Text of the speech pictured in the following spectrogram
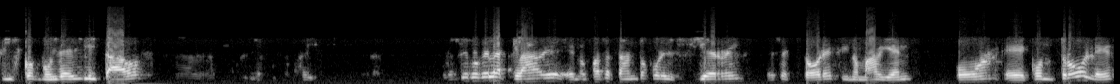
fiscos muy debilitados, yo creo que la clave eh, no pasa tanto por el cierre sectores, sino más bien por eh, controles,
